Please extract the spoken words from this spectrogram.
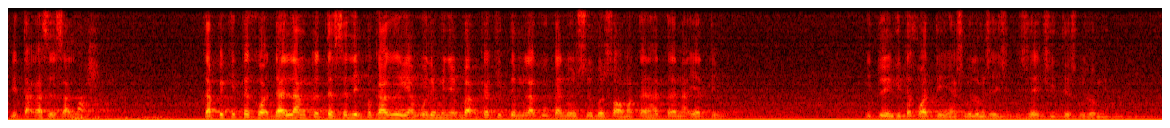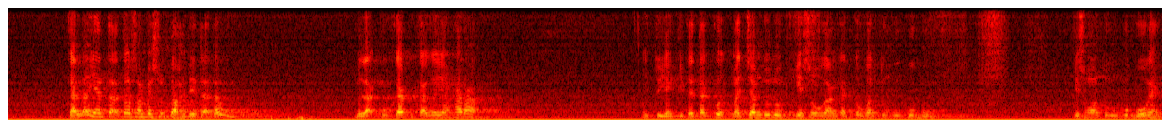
dia tak rasa salah tapi kita kuat dalam tu terselit perkara yang boleh menyebabkan kita melakukan dosa besar makan harta anak yatim itu yang kita khawatir yang sebelum saya, saya cerita sebelum ni. Kalau yang tak tahu sampai sudah dia tak tahu. Melakukan perkara yang haram. Itu yang kita takut. Macam dulu kes orang kata orang tunggu kubur. Kes orang tunggu kubur kan.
